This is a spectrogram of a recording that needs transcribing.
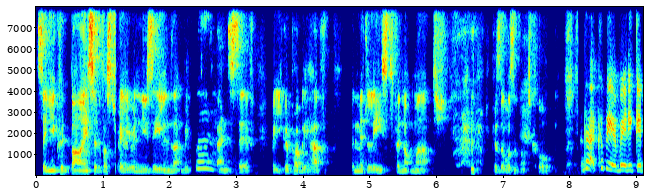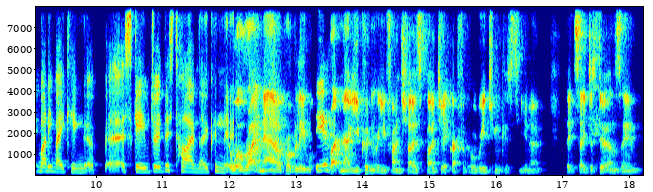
So you could buy sort of Australia and New Zealand. That would be expensive, but you could probably have the Middle East for not much because there wasn't much caught. That could be a really good money making uh, uh, scheme during this time, though, couldn't it? Well, right now, probably Yeah. right now you couldn't really franchise by geographical region because you know they'd say just do it on Zoom.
